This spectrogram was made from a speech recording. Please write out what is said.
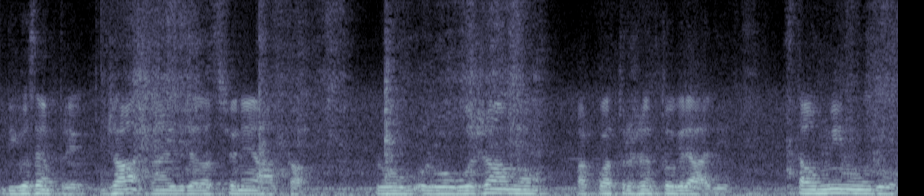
dico sempre, già c'è una idratazione alta, lo, lo cuociamo a 400 gradi, sta un minuto,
